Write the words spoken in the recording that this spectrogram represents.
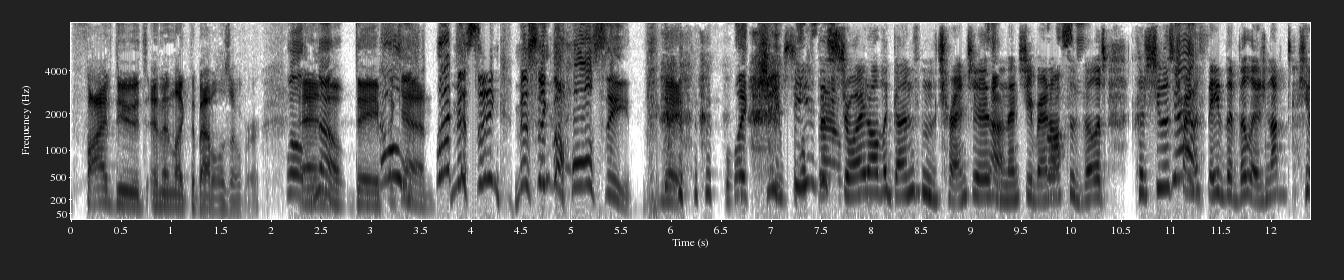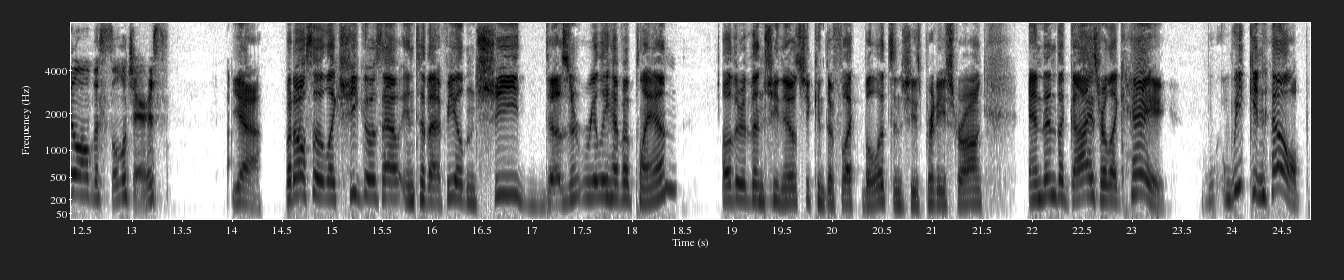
five dudes, and then like the battle is over. Well, And- no, Dave. No, again, missing missing the whole scene. Dave, like she She's walked out- destroyed all the guns in the trenches, Yeah. and then she ran off to the village because she was trying to save the village, not to kill all the soldiers. Yeah, but also like she goes out into that field and she doesn't really have a plan other than she knows she can deflect bullets and she's pretty strong. And then the guys are like, "Hey, we can help,"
